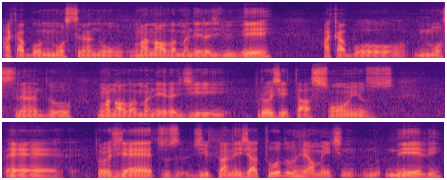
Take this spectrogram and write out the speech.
acabou me mostrando uma nova maneira de viver, acabou me mostrando uma nova maneira de projetar sonhos, é, projetos, de planejar tudo realmente nele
